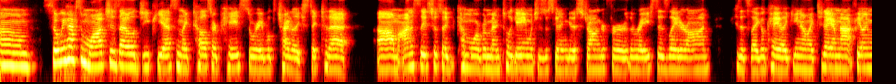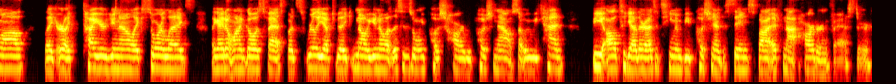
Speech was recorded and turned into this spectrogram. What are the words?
um so we have some watches that'll gps and like tell us our pace so we're able to try to like stick to that. Um honestly it's just like become more of a mental game which is just to get us stronger for the races later on. Because it's like okay like you know like today i'm not feeling well like or like tired you know like sore legs like I don't want to go as fast, but it's really you have to be like, no, you know what? This is when we push hard. We push now, so we can be all together as a team and be pushing at the same spot, if not harder and faster.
